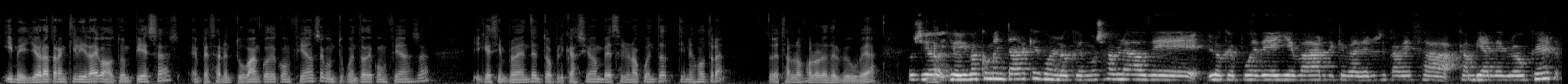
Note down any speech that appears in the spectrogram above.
y me dio la tranquilidad cuando tú empiezas, empezar en tu banco de confianza, con tu cuenta de confianza, y que simplemente en tu aplicación, en vez de salir una cuenta, tienes otra donde están los valores del BVA. Pues yo, yo iba a comentar que con lo que hemos hablado de lo que puede llevar de quebraderos de cabeza cambiar de broker,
